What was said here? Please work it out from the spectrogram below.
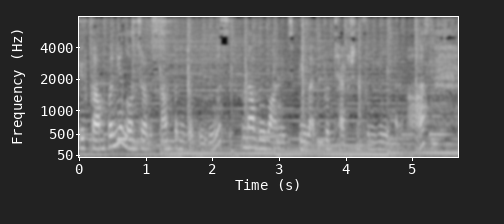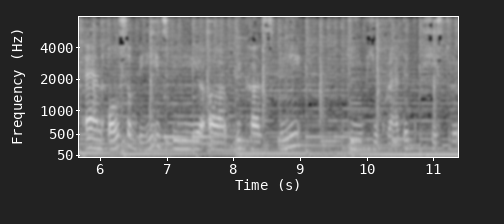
With company loan service company that we use number one it's be like protection from you and us. And also b it's be uh, because we give you credit history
